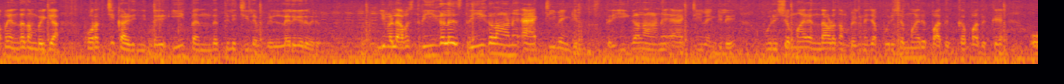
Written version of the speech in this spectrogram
അപ്പോൾ എന്താ സംഭവിക്കുക? കുറച്ച് കഴിഞ്ഞിട്ട് ഈ ബന്ധത്തിൽ ചില വിള്ളലുകൾ വരും. ഈ വിള്ളൽ അപ്പോൾ സ്ത്രീകൾ സ്ത്രീകളാണ് ആക്റ്റീവ് എങ്കിൽ സ്ത്രീകളാണ് ആക്റ്റീവ് എങ്കിൽ പുരുഷന്മാർ എന്താ അവിടെ സംഭവിക്കുന്നത് വെച്ചാൽ പുരുഷന്മാർ പതുക്കെ പതുക്കെ ഓ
